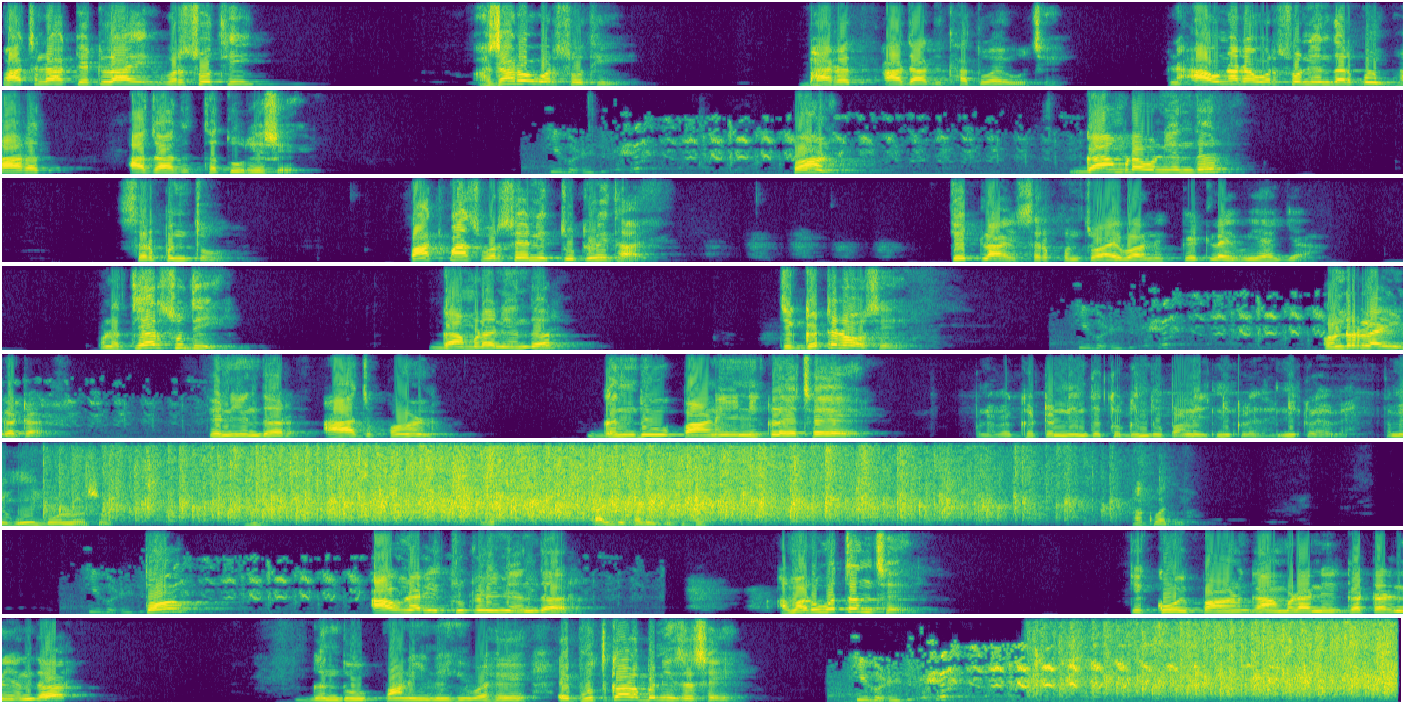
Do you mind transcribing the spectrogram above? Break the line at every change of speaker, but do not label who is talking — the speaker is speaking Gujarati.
પાછલા કેટલાય વર્ષોથી, હજારો વર્ષોથી ભારત આઝાદ થતું આવ્યું છે. અને આવનારા વર્ષોની અંદર પણ ભારત આઝાદ થતું રહેશે. પણ ગામડાઓની અંદર સરપંચો પાંચ પાંચ વર્ષેની ચૂંટણી થાય. કેટલાય સરપંચો આવ્યા ને કેટલાય વયા ગયા. પણ અત્યાર સુધી ગામડાની અંદર જે ગટરો છે અંડરલાઈન ગટર, એની અંદર આજ પણ ગંદુ પાણી નીકળે છે. પણ હવે ગટરની અંદર તો ગંદુ પાણી જ નીકળે નીકળે હવે. તમે શું બોલો છો? કાઢી કાઢી દીધું ભાઈ નાખવા દો. તો આવનારી ચૂંટણીની અંદર અમારું વચન છે કે કોઈ પણ ગામડાની, ગટરની અંદર ગંદુ પાણી નહીં વહે. એ ભૂતકાળ બની જશે.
